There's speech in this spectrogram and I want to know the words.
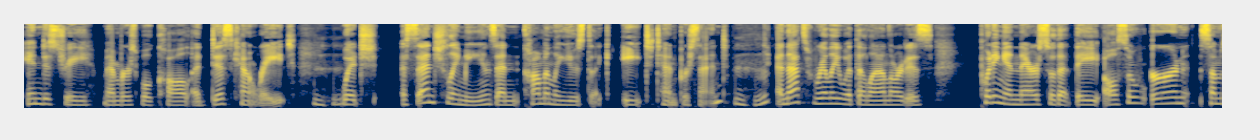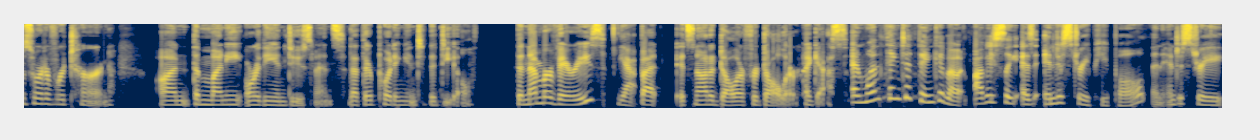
industry members will call a discount rate, mm-hmm. which essentially means and commonly used like 8 to 10%. percent mm-hmm. And that's really what the landlord is putting in there so that they also earn some sort of return on the money or the inducements that they're putting into the deal. The number varies, Yeah. but it's not a dollar for dollar, I guess. And one thing to think about, obviously, as industry people and industry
